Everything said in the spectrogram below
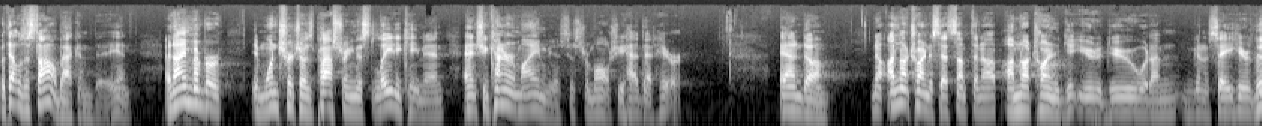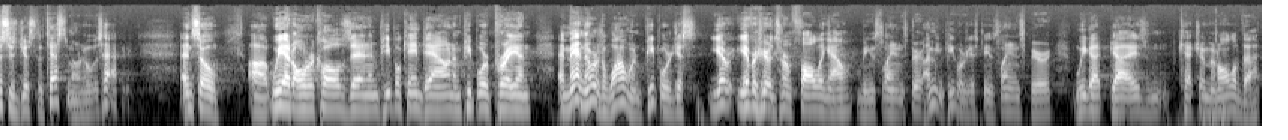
But that was a style back in the day. And, and I remember in one church I was pastoring, this lady came in, and she kind of reminded me of Sister Maul. She had that hair. And um, now, I'm not trying to set something up. I'm not trying to get you to do what I'm going to say here. This is just the testimony of what was happening. And so uh, we had altar calls then, and people came down, and people were praying. And man, there was a while when people were just, you ever, you ever hear the term falling out, being slain in spirit? I mean, people were just being slain in spirit. We got guys and catch them and all of that.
